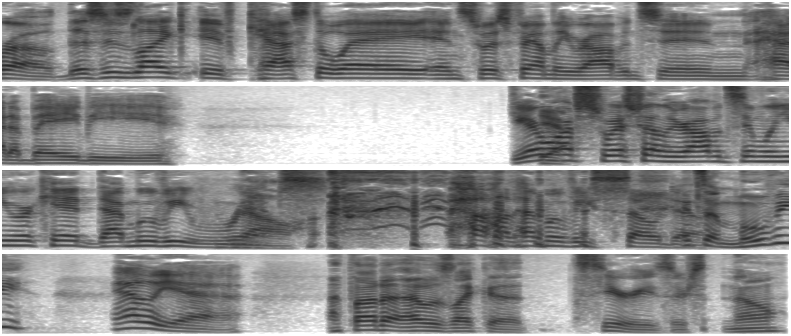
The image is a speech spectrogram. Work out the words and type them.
Bro, this is like if Castaway and Swiss Family Robinson had a baby. Do you ever Yeah. watch Swiss Family Robinson when you were a kid? That movie rips. oh, that movie's so dope. It's a movie. Hell yeah. I thought it was like a series or no.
